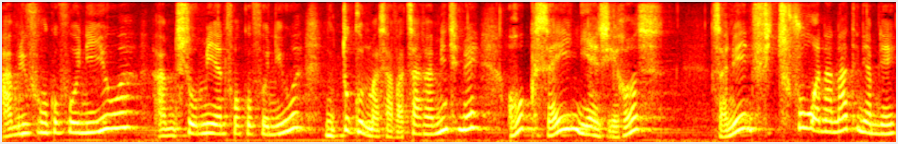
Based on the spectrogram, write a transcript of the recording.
Amin'io francophonie io, amin'ny sommet an'ny francophonie io no tokony mazava tsara mihitsy ny hoe aoka izay ny ingérence, izany hoe ny fitsofohana anatiny amin'ny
